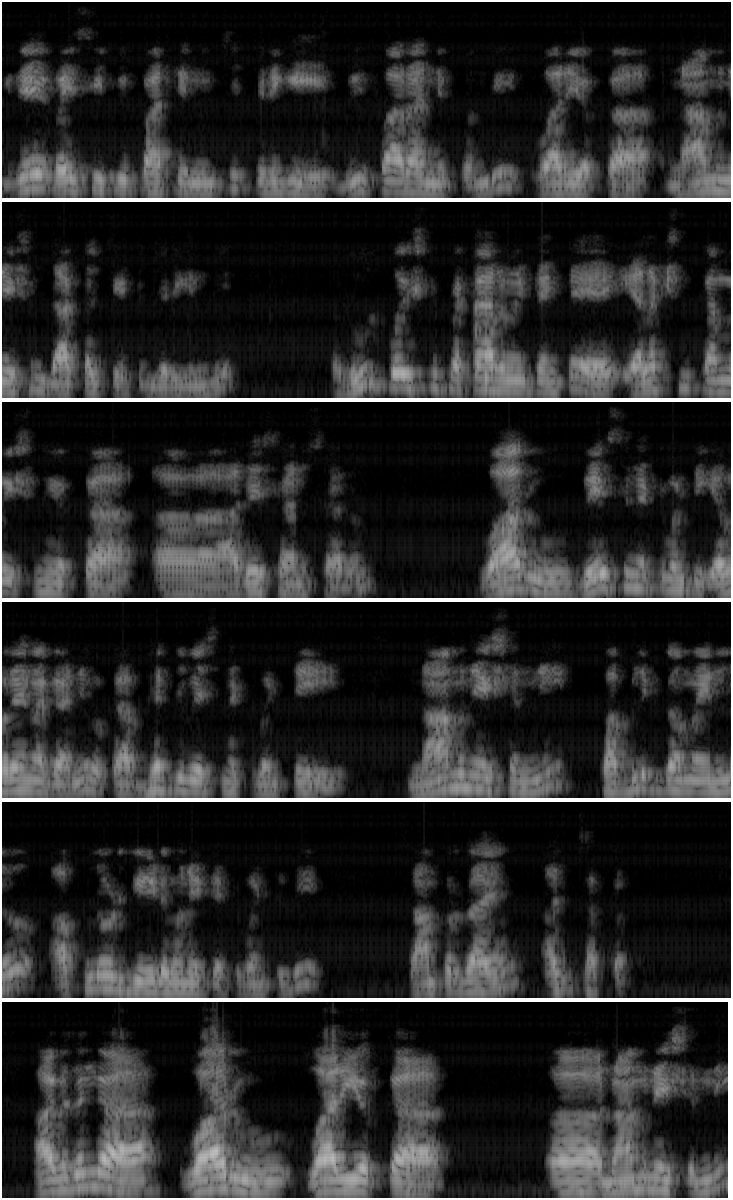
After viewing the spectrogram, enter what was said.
ఇదే వైసీపీ పార్టీ నుంచి తిరిగి బీఫారాన్ని పొంది వారి యొక్క నామినేషన్ దాఖలు చేయడం జరిగింది. రూల్ పొజిషన్ ప్రకారం ఏంటంటే ఎలక్షన్ కమిషన్ యొక్క ఆదేశానుసారం వారు వేసినటువంటి ఎవరైనా కానీ ఒక అభ్యర్థి వేసినటువంటి నామినేషన్ని పబ్లిక్ డొమైన్లో అప్లోడ్ చేయడం అనేటటువంటిది సాంప్రదాయం అది చట్టం. ఆ విధంగా వారు వారి యొక్క నామినేషన్ని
